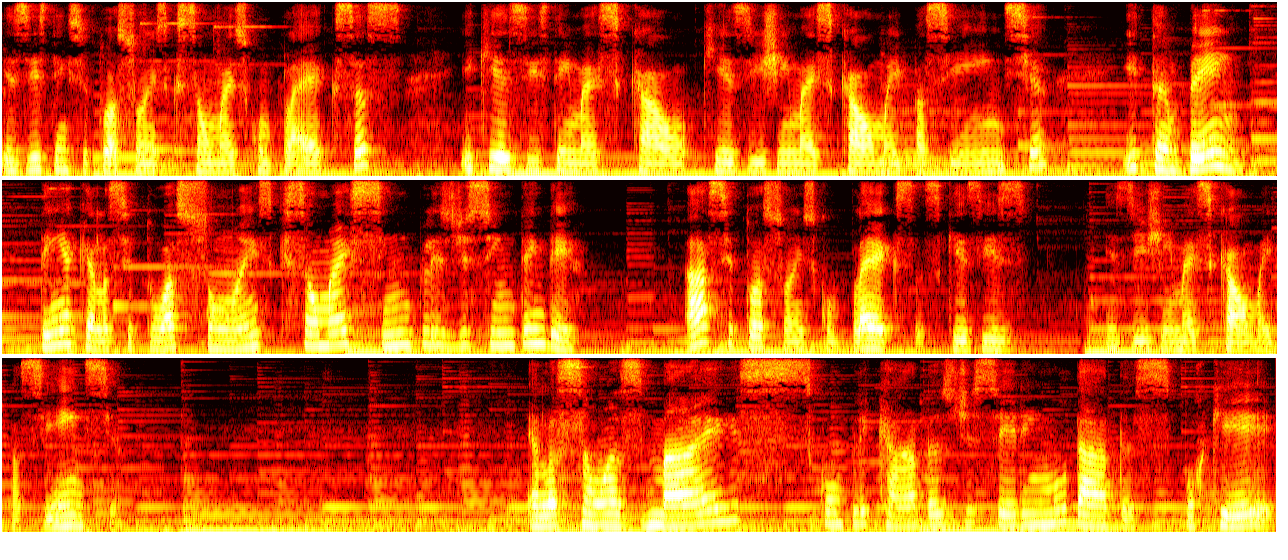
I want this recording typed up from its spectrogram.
Existem situações que são mais complexas e que existem mais cal que exigem mais calma e paciência, e também tem aquelas situações que são mais simples de se entender. Há situações complexas que exigem mais calma e paciência, elas são as mais complicadas de serem mudadas, porque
